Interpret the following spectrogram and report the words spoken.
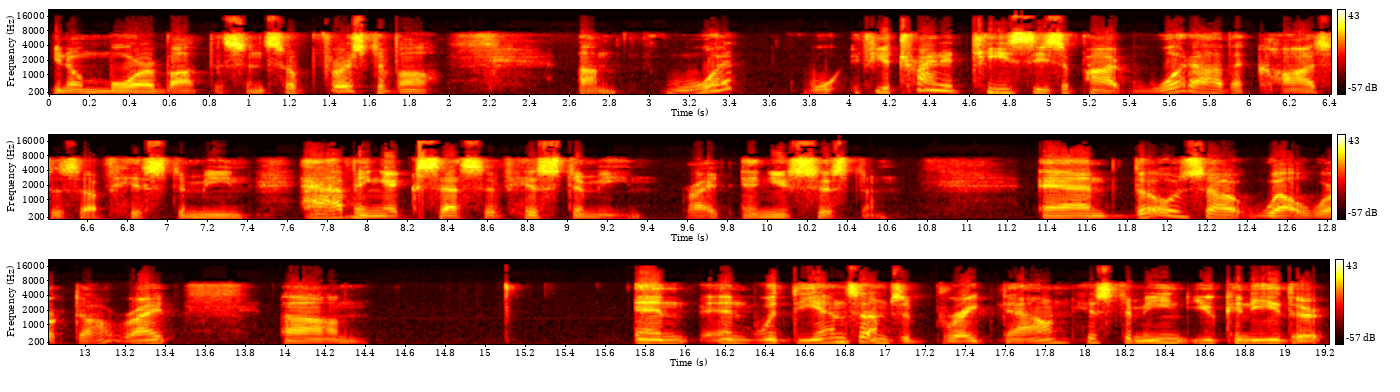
you know, more about this. And so, first of all, um, what if you're trying to tease these apart, what are the causes of histamine having excessive histamine, right, in your system? And those are well worked out, right? Um, and and with the enzymes that break down histamine, you can either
